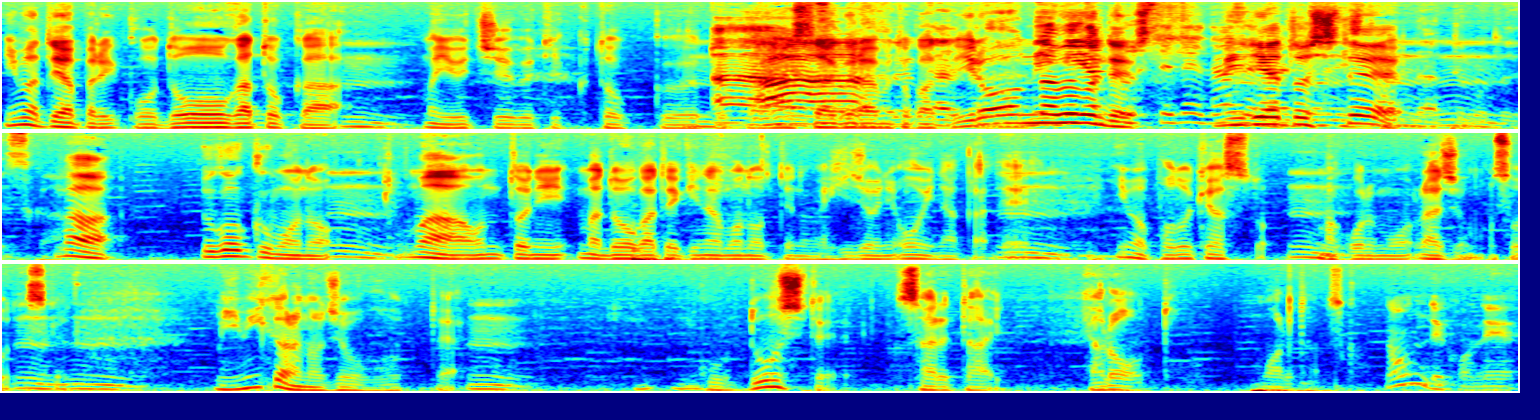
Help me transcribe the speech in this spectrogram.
今ってやっぱりこう動画とか、うん。まあ、YouTube、TikTok うん。とか Instagram とかっていろんな部分でメディアとしてメディアとしてなぜラジオにしたんだってことですか、まあ動くもの、うん。まあ本当にまあ動画的なものっていうのが非常に多い中で、うん。今ポッドキャスト、うん。まあこれもラジオもそうですけど、うん耳からの情報ってうん。うんこうどうしてされたいやろうと思われたんですか？なんでかね。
